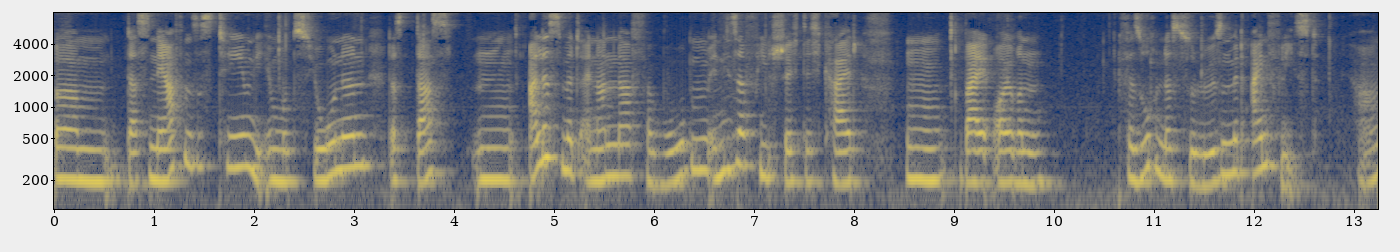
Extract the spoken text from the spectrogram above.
ähm, das Nervensystem, die Emotionen, dass das alles miteinander verwoben in dieser Vielschichtigkeit bei euren Versuchen, das zu lösen, mit einfließt. Ja?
